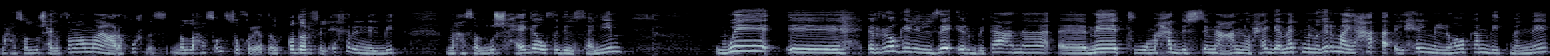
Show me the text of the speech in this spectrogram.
ما حصلوش حاجة. طبعا هم ما يعرفوش بس ده اللي حصل سخرية القدر في الآخر إن البيت ما حصلوش حاجة وفضل سليم. والراجل الزائر بتاعنا آه، مات ومحدش سمع عنه حاجة مات من غير ما يحقق الحلم اللي هو كان بيتمناه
